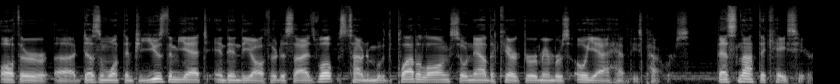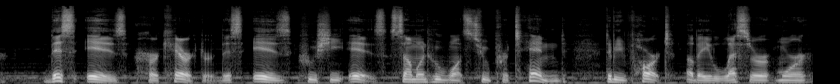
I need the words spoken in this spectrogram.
author uh, doesn't want them to use them yet, and then the author decides, well, it's time to move the plot along, so now the character remembers, oh yeah, I have these powers. That's not the case here. This is her character. This is who she is. Someone who wants to pretend to be part of a lesser, more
